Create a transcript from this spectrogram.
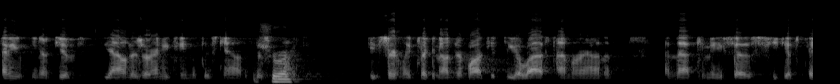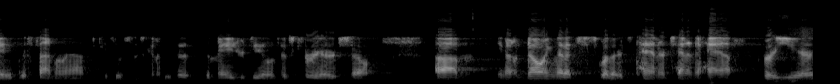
any you know give the Islanders or any team a discount at this sure. point? He certainly took an under market deal last time around, and and that to me says he gets paid this time around because this is going to be the, the major deal of his career. So. Um, you know, knowing that it's whether it's ten or ten and a half per year,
